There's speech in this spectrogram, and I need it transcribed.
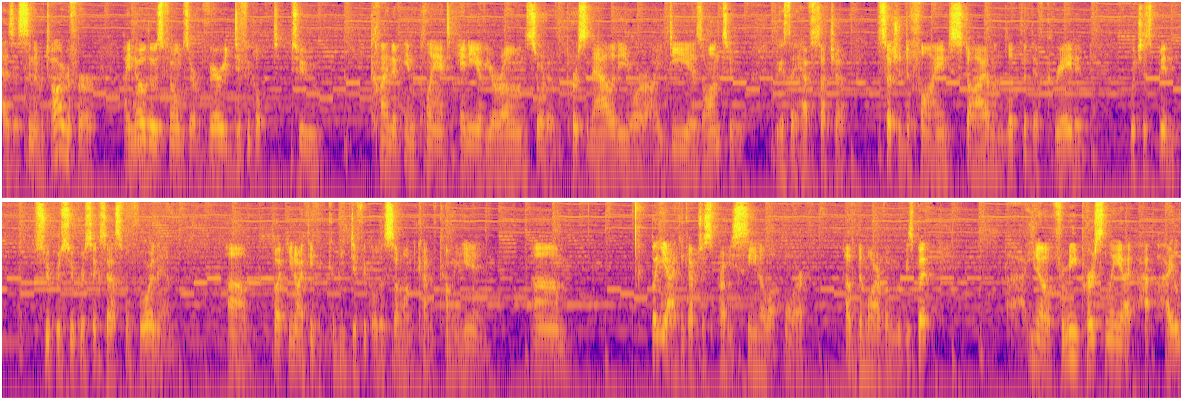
as a cinematographer, I know hmm. those films are very difficult to kind of implant any of your own sort of personality or ideas onto because they have such a such a defined style and look that they've created, which has been super super successful for them. Um, but you know, I think it can be difficult as someone kind of coming in. Um, but yeah, I think I've just probably seen a lot more of the Marvel movies. But uh, you know, for me personally, I, I,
